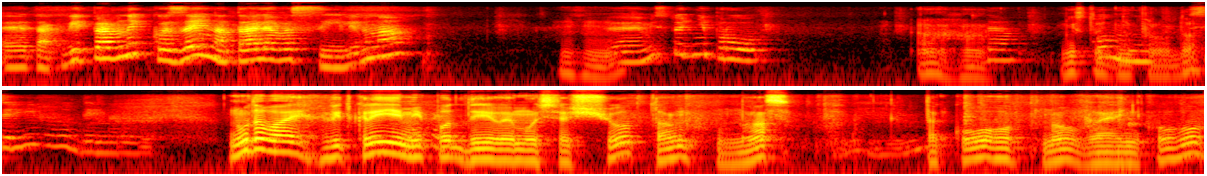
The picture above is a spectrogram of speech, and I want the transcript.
Е, Так, відправник козей Наталя Васильівна, Угу. е, місто Дніпро. Ага, Да. місто Кому? Дніпро, да? Сергій Володимирович. Ну давай відкриємо і подивимося, що там у нас такого новенького.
